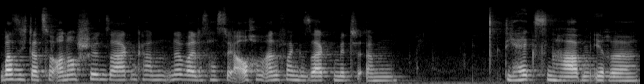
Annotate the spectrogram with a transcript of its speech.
was ich dazu auch noch schön sagen kann, ne, weil das hast du ja auch am Anfang gesagt mit, ähm, die Hexen haben ihre,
